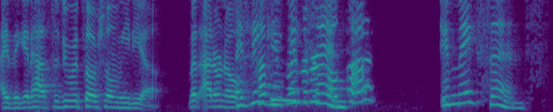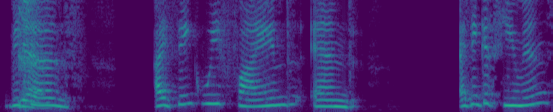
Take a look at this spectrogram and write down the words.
I think it has to do with social media. But I don't know. I think Have it makes sense. It makes sense because I think we find, and I think as humans,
